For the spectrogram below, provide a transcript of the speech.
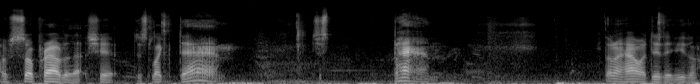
I was so proud of that shit. Just like damn, just bam. Don't know how I did it either.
